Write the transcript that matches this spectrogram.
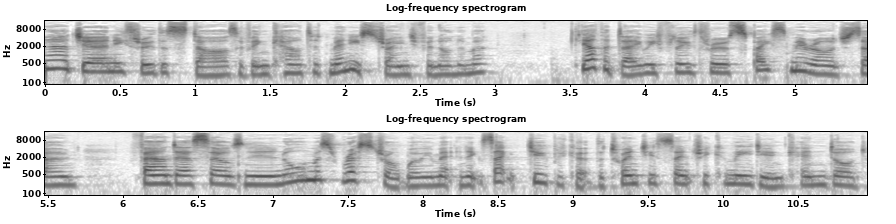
In our journey through the stars, we've encountered many strange phenomena. The other day, we flew through a space mirage zone, found ourselves in an enormous restaurant where we met an exact duplicate of the 20th century comedian Ken Dodd.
